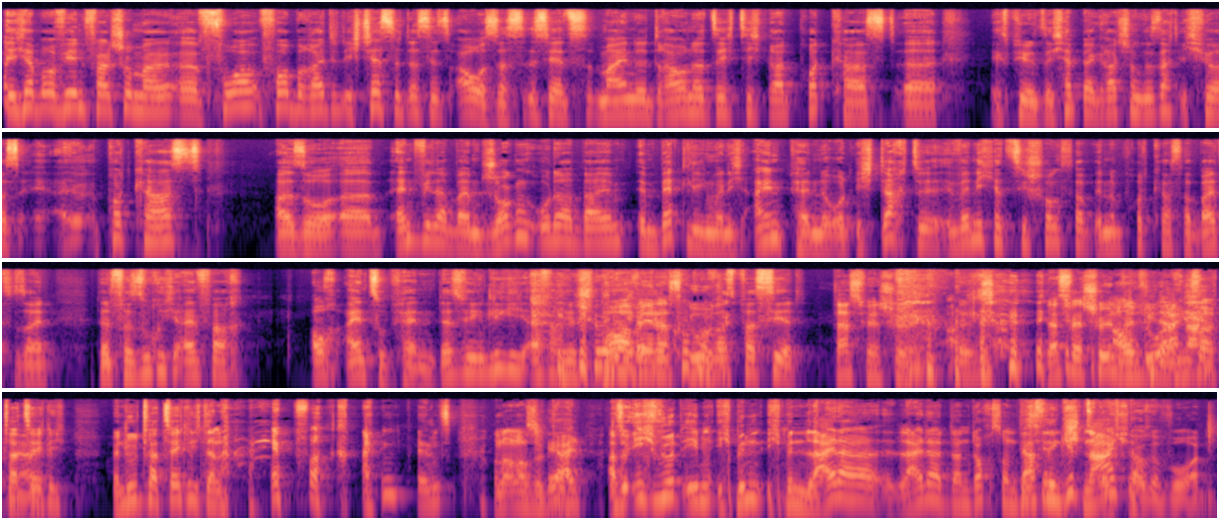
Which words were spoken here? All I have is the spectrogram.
ich habe auf jeden Fall schon mal äh, vor, vorbereitet. Ich teste das jetzt aus. Das ist jetzt meine 360 Grad Podcast äh, Experience. Ich habe ja gerade schon gesagt, ich höre äh, Podcasts. Also äh, entweder beim Joggen oder beim im Bett liegen, wenn ich einpenne. Und ich dachte, wenn ich jetzt die Chance habe, in einem Podcast dabei zu sein, dann versuche ich einfach auch einzupennen. Deswegen liege ich einfach hier schön Boah, und das gucke, gut. was passiert. Das wäre schön. Das wäre schön, wenn du einfach nackt, ne? tatsächlich, wenn du tatsächlich dann einfach reinpennst und auch noch so geil. Also ich würde eben, ich bin, ich bin leider, leider dann doch so ein bisschen Schnarcher geworden.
